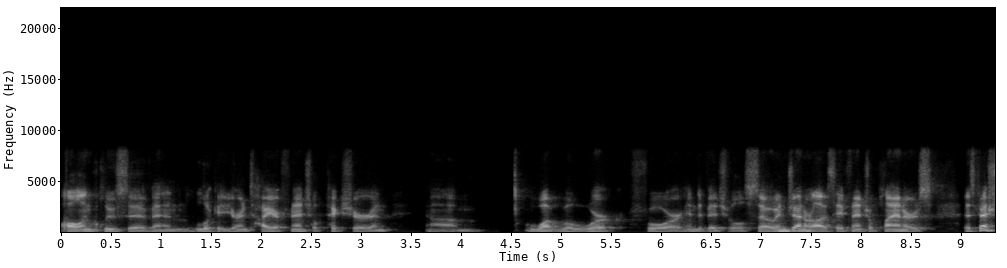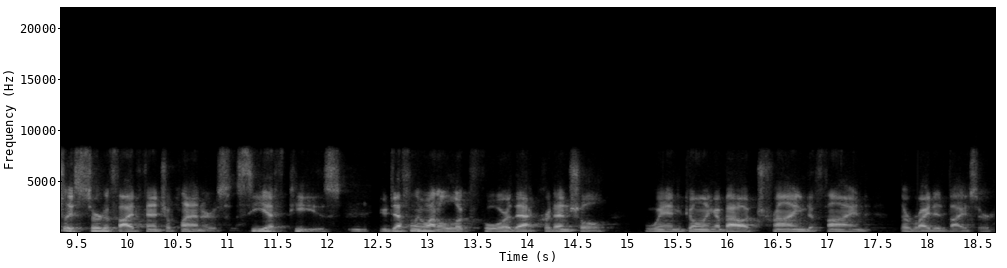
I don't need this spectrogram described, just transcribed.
all inclusive and look at your entire financial picture and um, what will work for individuals. So, in general, I would say financial planners especially certified financial planners, CFPs, mm. you definitely want to look for that credential when going about trying to find the right advisor.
